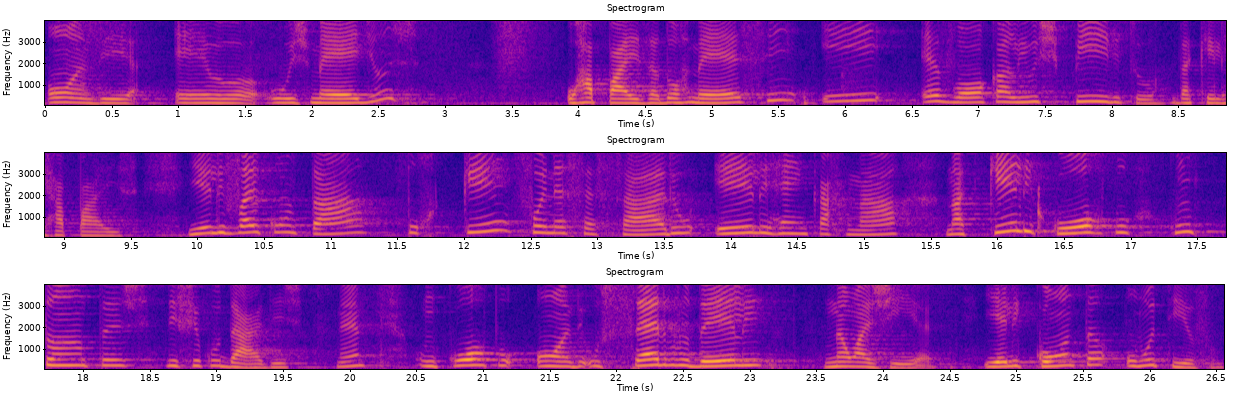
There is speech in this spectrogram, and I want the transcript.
onde é, os médios, o rapaz adormece e evoca ali o espírito daquele rapaz. E ele vai contar por que foi necessário ele reencarnar naquele corpo com tantas dificuldades. Né? Um corpo onde o cérebro dele não agia. E ele conta o motivo.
